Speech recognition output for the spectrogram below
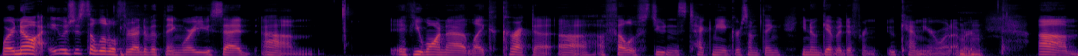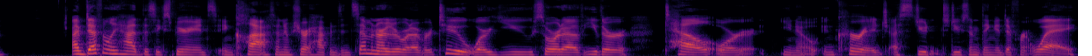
where no, it was just a little thread of a thing where you said, um, if you want to like correct a, a a fellow student's technique or something, you know, give a different ukemi or whatever. Mhm. Um, I've definitely had this experience in class, and I'm sure it happens in seminars or whatever too, where you sort of either tell or you know encourage a student to do something a different way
